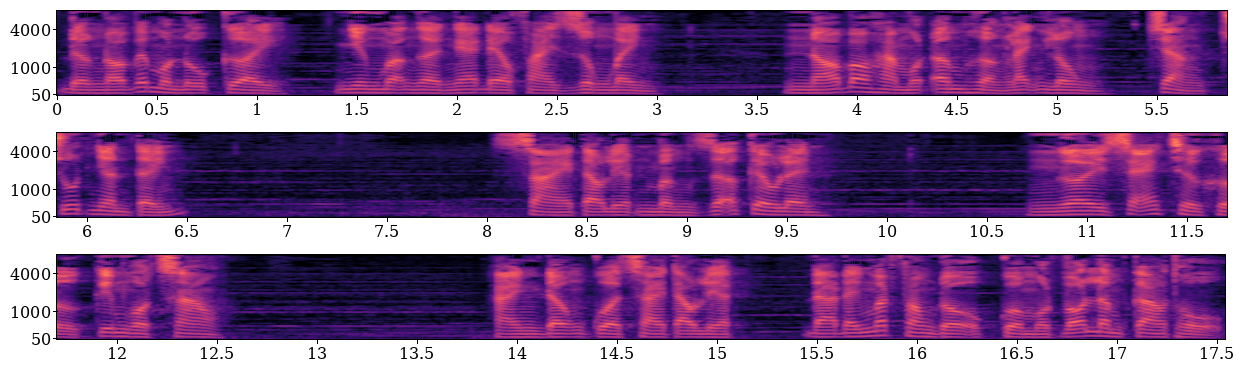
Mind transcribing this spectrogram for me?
được nói với một nụ cười nhưng mọi người nghe đều phải dùng mình. Nó bao hàm một âm hưởng lạnh lùng, chẳng chút nhân tính. Sài Tạo Liệt mừng rỡ kêu lên. Ngươi sẽ trừ khử kim ngột sao? Hành động của Sài Tạo Liệt đã đánh mất phong độ của một võ lâm cao thủ.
